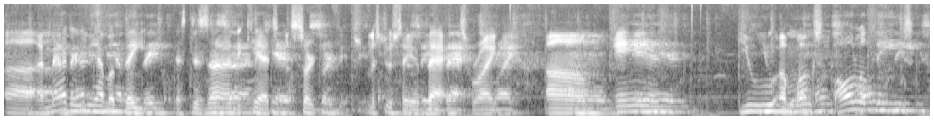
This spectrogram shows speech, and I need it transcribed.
Uh, imagine you have a bait that's designed to catch a certain fish. Let's just say a bass, right? Um, and you, amongst all of these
